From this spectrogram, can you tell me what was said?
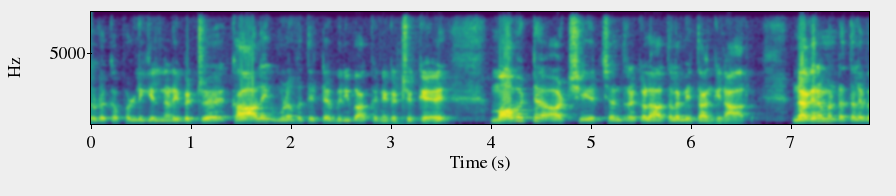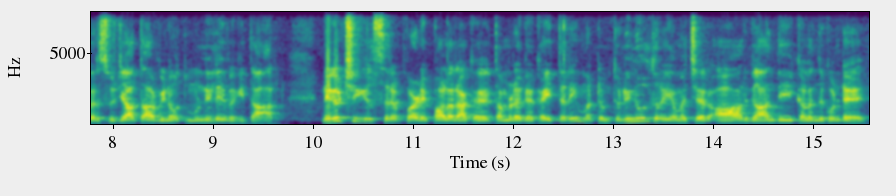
தொடக்கப் பள்ளியில் நடைபெற்ற காலை உணவு திட்ட விரிவாக்க நிகழ்ச்சிக்கு மாவட்ட ஆட்சியர் சந்திரகலா தலைமை தாங்கினார். நகரமன்ற தலைவர் சுஜாதா வினோத் முன்னிலை வகித்தார். நிகழ்ச்சியில் சிறப்பு அழைப்பாளராக தமிழக கைத்தறி மற்றும் துணிநூல் துறை அமைச்சர் ஆர். காந்தி கலந்து கொண்டு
